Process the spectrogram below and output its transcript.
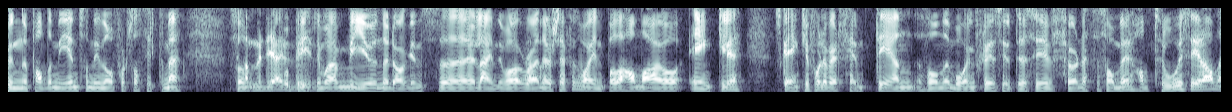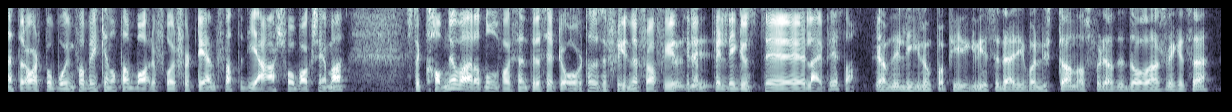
under pandemien, som de nå fortsatt sitter med. Så, Ja, er prisnivået er mye under dagens uh, leienivå. Ryanair-sjefen var inne på det. Han egentlig, skal egentlig få levert 51 sånne Boeing-fly 737 før neste sommer. Han tror, sier han, etter å ha vært på Boeing-fabrikken, at han bare får 41, for at de er så bak skjemaet. Så det kan jo være at noen faktisk er interessert i å overta disse flyene fra fly til en veldig gunstig leiepris. da. Ja, men Det ligger noen papirgevinster der i valutaen, altså fordi at dollaren har svekket seg.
